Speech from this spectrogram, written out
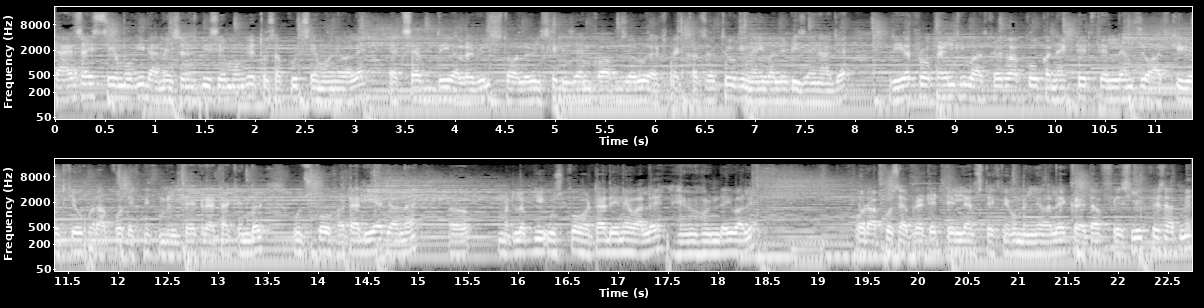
टायर साइज़ सेम होगी डायमेंशन भी सेम होंगे तो सब कुछ सेम होने वाला है एक्सेप्ट दी अलविल्स तो अलविल्स की डिज़ाइन को आप ज़रूर एक्सपेक्ट कर सकते हो कि नई वाली डिज़ाइन आ जाए। रियर प्रोफ़ाइल की बात करें तो आपको कनेक्टेड टेल लैम्प जो आज की डेट के ऊपर आपको देखने को मिलते हैं क्रेटा के अंदर उसको हटा दिया जाना है। आ, मतलब कि उसको हटा देने वाले हैं हुंडई वाले। और आपको सेपरेटेड टेल लैम्प्स देखने को मिलने वाले हैं। क्रेटा फेसलिफ्ट के साथ में।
